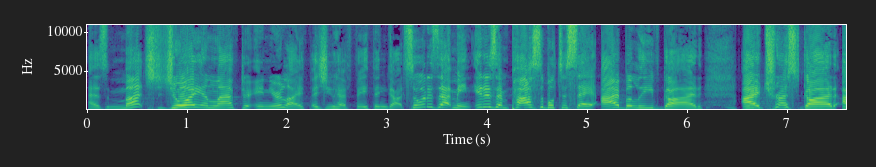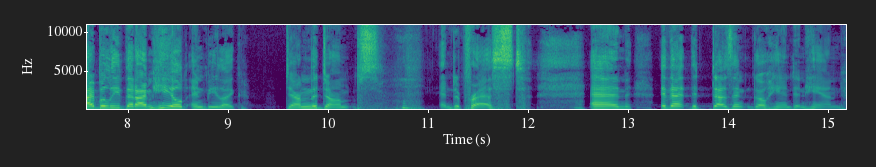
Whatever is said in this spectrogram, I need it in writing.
As much joy and laughter in your life as you have faith in God. So, what does that mean? It is impossible to say, I believe God, I trust God, I believe that I'm healed, and be like down in the dumps and depressed. And that, that doesn't go hand in hand.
